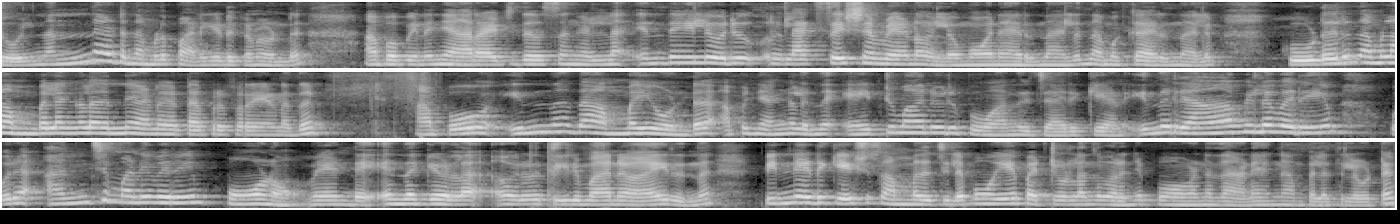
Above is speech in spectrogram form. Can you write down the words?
ജോലി നന്നായിട്ട് നമ്മൾ പണിയെടുക്കണമുണ്ട്. അപ്പോൾ പിന്നെ ഞായറാഴ്ച ദിവസങ്ങളിൽ എന്തെങ്കിലും ഒരു റിലാക്സേഷൻ വേണമല്ലോ? മോനായിരുന്നാലും നമുക്കായിരുന്നാലും. കൂടുതലും നമ്മൾ അമ്പലങ്ങൾ തന്നെയാണ് കേട്ടോ പ്രിഫർ ചെയ്യണത്. അപ്പോൾ ഇന്ന് അത് അമ്മയും ഉണ്ട്. അപ്പോൾ ഞങ്ങൾ ഇന്ന് ഏറ്റുമാനൂർ പോകാമെന്ന് വിചാരിക്കുകയാണ് ഇന്ന് രാവിലെ വരെയും ഒരു അഞ്ച് മണി വരെയും പോണോ വേണ്ടേ എന്നൊക്കെയുള്ള ഒരു തീരുമാനമായിരുന്നു. പിന്നീട് കേശു സമ്മതിച്ചില്ല. പോയേ പറ്റുള്ളൂ എന്ന് പറഞ്ഞ് പോകണതാണ് അങ്ങ് അമ്പലത്തിലോട്ട്.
